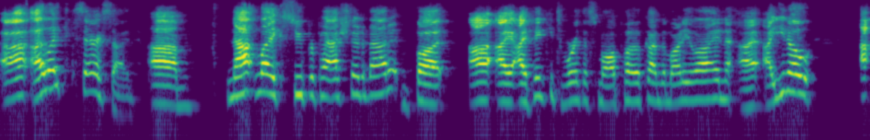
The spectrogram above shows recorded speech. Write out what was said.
I like Caceres side. Um, not like super passionate about it, but I, I think it's worth a small poke on the money line. I, I you know, I,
